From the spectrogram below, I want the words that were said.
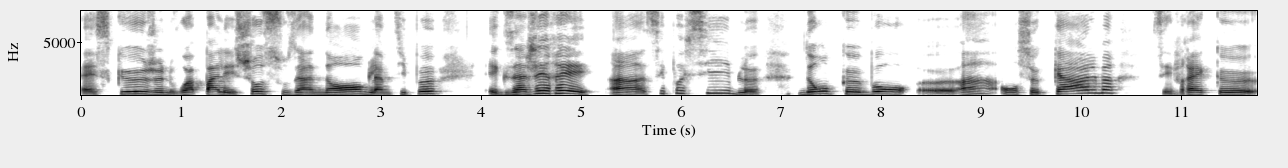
Est-ce que je ne vois pas les choses sous un angle un petit peu exagéré? Hein? C'est possible! Donc euh, bon, euh, hein, on se calme, c'est vrai que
